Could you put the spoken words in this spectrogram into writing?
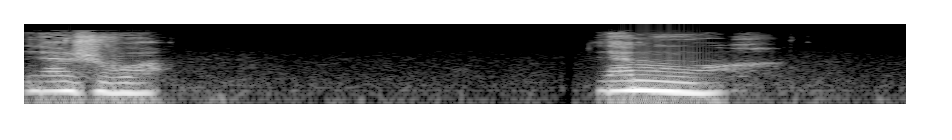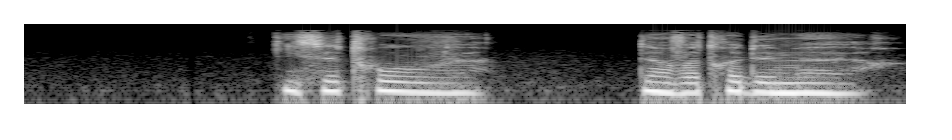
la joie, l'amour qui se trouve dans votre demeure.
